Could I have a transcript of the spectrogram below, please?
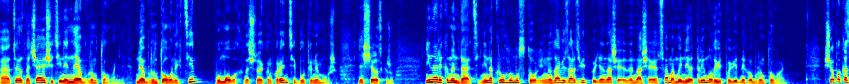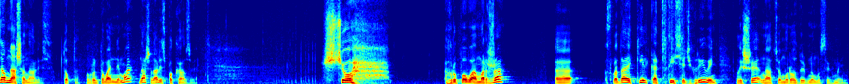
е, це означає, що ціни не обґрунтовані. Необґрунтованих цін в умовах значної конкуренції бути не може. Я ще раз кажу. Ні на рекомендації, ні на круглому столі, ні навіть зараз відповіді на наші, на наші саме ми не отримали відповідних обґрунтувань. Що показав наш аналіз? Тобто обґрунтувань немає, наш аналіз показує, що групова маржа е, складає кілька тисяч гривень лише на цьому роздрібному сегменті.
